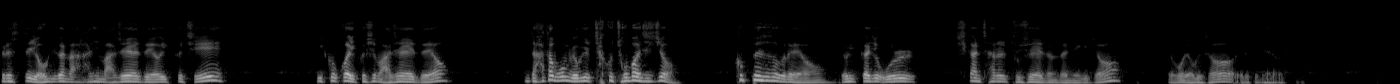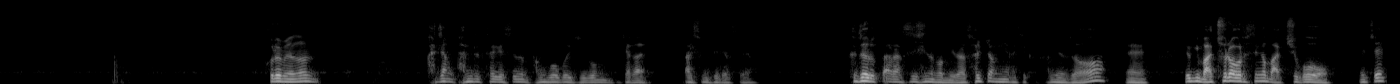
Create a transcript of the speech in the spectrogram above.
그랬을 때 여기가 나란히 맞아야 돼요. 이 끝이. 이 끝과 이 끝이 맞아야 돼요. 근데 하다 보면 여기 자꾸 좁아지죠? 급해서 그래요. 여기까지 올 시간차를 두셔야 된다는 얘기죠. 그리고 여기서 이렇게 내려가시면 돼요. 그러면은 가장 반듯하게 쓰는 방법을 지금 제가 말씀드렸어요. 그대로 따라 쓰시는 겁니다. 설정해 가면서. 예. 여기 맞추라고 그랬으니까 맞추고, 이제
